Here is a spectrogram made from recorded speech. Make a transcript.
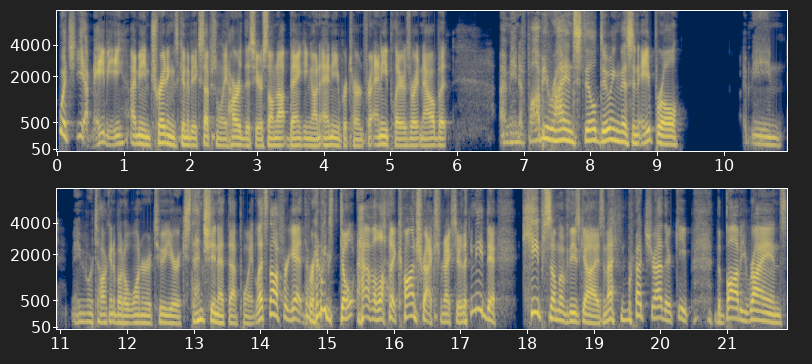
Which yeah maybe. I mean trading is going to be exceptionally hard this year, so I'm not banking on any return for any players right now. But I mean if Bobby Ryan's still doing this in April, I mean maybe we're talking about a one or a two year extension at that point. Let's not forget the Red Wings don't have a lot of contracts for next year. They need to keep some of these guys, and I'd much rather keep the Bobby Ryans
